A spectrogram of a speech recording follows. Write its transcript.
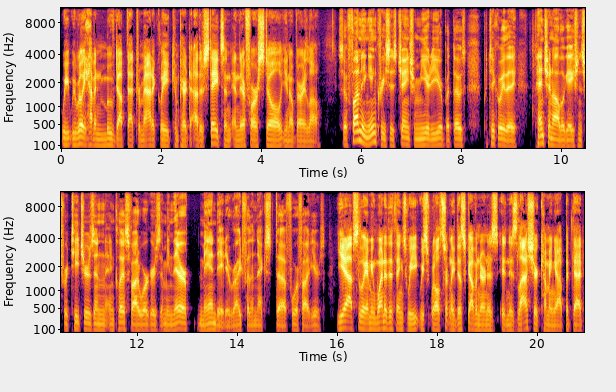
we, we really haven't moved up that dramatically compared to other states and, and therefore still, you know, very low. So, funding increases change from year to year, but those, particularly the pension obligations for teachers and, and classified workers, I mean, they're mandated, right, for the next uh, four or five years. Yeah, absolutely. I mean, one of the things we, we well, certainly this governor in his, in his last year coming up, but that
